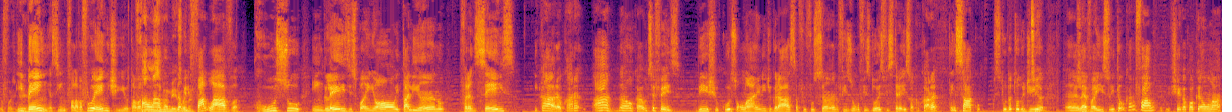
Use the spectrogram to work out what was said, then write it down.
Eu, e bem, assim, falava fluente. Eu tava falava no... mesmo. Não, ele né? falava russo, inglês, espanhol, italiano, francês. E cara, o cara, ah, não, cara, onde você fez? Bicho, curso online de graça, fui fuçando, fiz um, fiz dois, fiz três, só que o cara tem saco, estuda todo dia, é, leva isso, então o cara fala, chega qualquer um lá,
